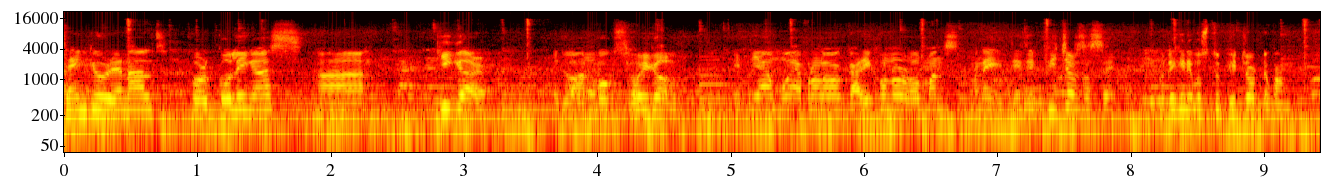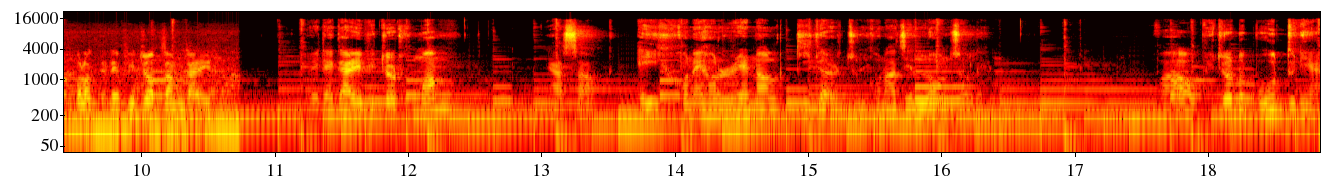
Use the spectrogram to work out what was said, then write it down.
Thank you, Renald, for calling us. কিগাৰ এইটো আনবক্স হৈ গ'ল। এতিয়া মই আপোনালোকক গাড়ীখনৰ অলপমান মানে যি যি ফিচাৰ্ছ আছে গোটেইখিনি বস্তু ভিতৰত দেখুৱাম। বলক তেতিয়া ভিতৰত যাম গাড়ীৰ। এতিয়া গাড়ীৰ ভিতৰত সোমাম। চাওক এইখনে হ'ল ৰেনল্ড কিগাৰ যোনখন আজি লঞ্চ হ'লে। ৱাও ভিতৰতো বহুত ধুনীয়া।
